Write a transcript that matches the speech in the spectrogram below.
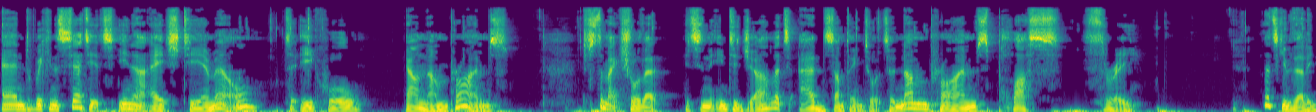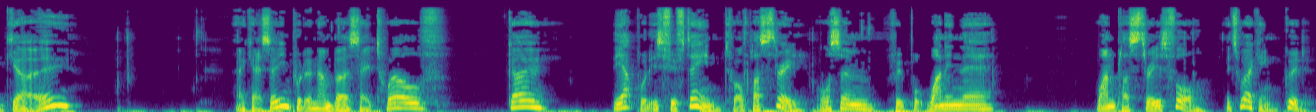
And we can set its inner HTML to equal our num primes. Just to make sure that it's an integer, let's add something to it. So num primes plus 3. Let's give that a go. Okay, so input a number, say 12, go. The output is 15, 12 plus 3. Awesome. If we put 1 in there, 1 plus 3 is 4. It's working. Good.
